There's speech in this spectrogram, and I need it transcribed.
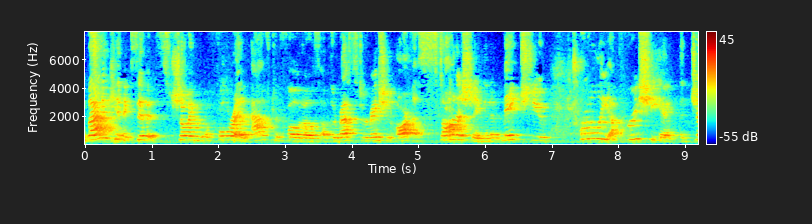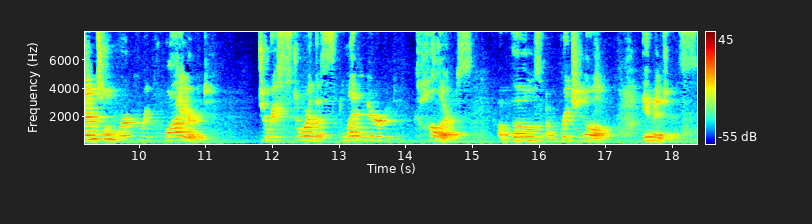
The Vatican exhibits showing the before and after photos of the restoration are astonishing, and it makes you truly appreciate the gentle work required to restore the splendor colors of those original images.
